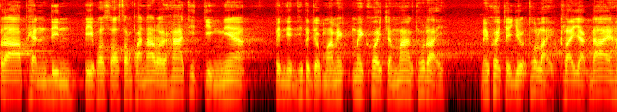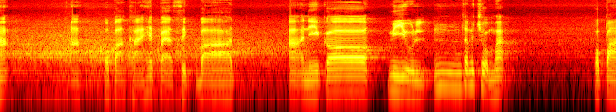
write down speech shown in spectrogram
ตราแผ่นดิน ปีพศ 2505 ที่จริงเนี่ย เป็นเหรียญที่ผลิตออกมาไม่ไม่ค่อยจะมากเท่าไหร่ ไม่ค่อยจะเยอะเท่าไหร่ ใครอยากได้ฮะ อะปอปาขายให้ 80 บาท อะอันนี้ก็มีอยู่ท่านผู้ชมฮะปอปลา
